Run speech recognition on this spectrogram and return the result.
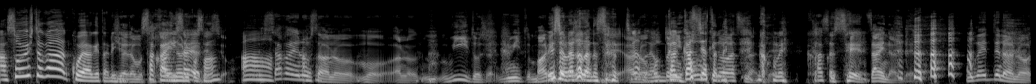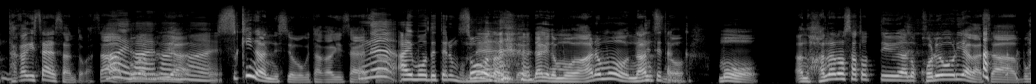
あそういう人が声上げたりいやでも酒井さん？あー。酒井のさんあのもうあのウィードじゃウィードマいやリファナじゃなからてあの本当に本気のやつなんでごめん。各性罪なんで。僕が言ってるのはあの高木さやさんとかさはいはいはいはい。僕や好きなんですよ僕高木さやさん、ね相棒出てるもんね。そうなんだよ。だけどもうあれもうなんてたのか。もうあの花の里っていうあの小料理屋がさ 僕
